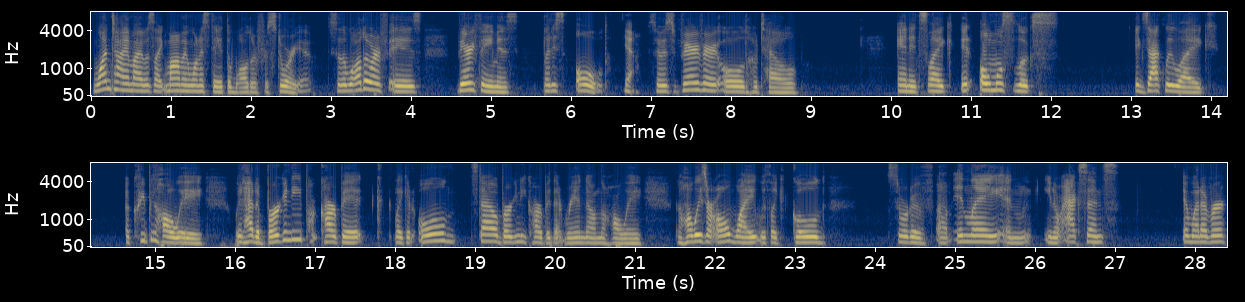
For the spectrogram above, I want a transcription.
one time I was like, Mom, I want to stay at the Waldorf Astoria. So the Waldorf is very famous, but it's old. Yeah. So it's a very, very old hotel. And it's like, it almost looks exactly like a creepy hallway. It had a burgundy carpet, like an old style burgundy carpet that ran down the hallway. The hallways are all white with like gold sort of um, inlay and, you know, accents and whatever.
